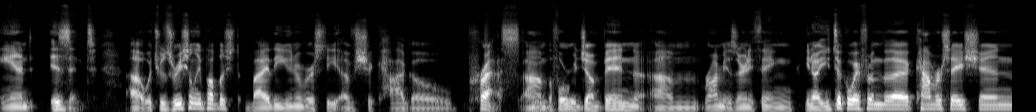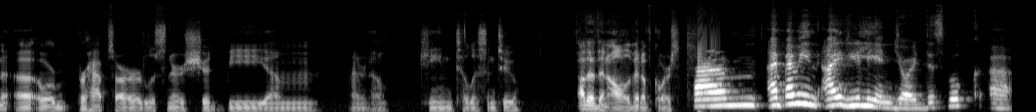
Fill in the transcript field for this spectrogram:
and Isn't, uh, which was recently published by the University of Chicago Press. Um, before we jump in, um, Rami, is there anything you know you took away from the conversation, uh, or perhaps our listeners should be, um, I don't know, keen to listen to? Other than all of it, of course. Um, I, I, mean, I really enjoyed this book. Uh,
